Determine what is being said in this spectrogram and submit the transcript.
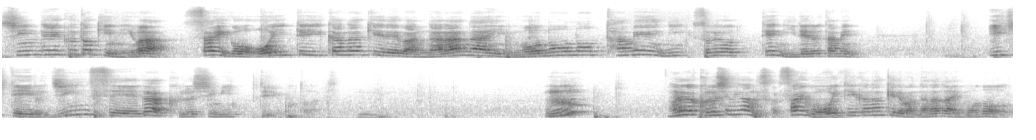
死んでいく時には最後置いていかなければならないもののためにそれを手に入れるために生きている人生が苦しみっていうことなんです。うん。あれが苦しみなんですか？最後置いていかなければならないものを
